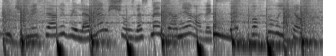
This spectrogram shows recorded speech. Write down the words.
m'a lui était arrivé la même chose la semaine dernière avec sept portoricains.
